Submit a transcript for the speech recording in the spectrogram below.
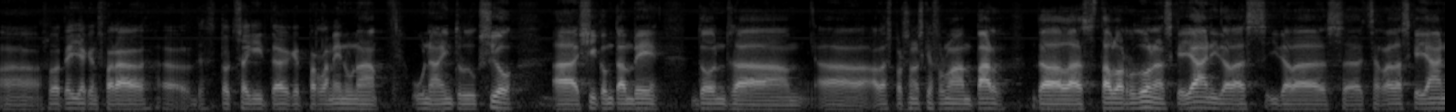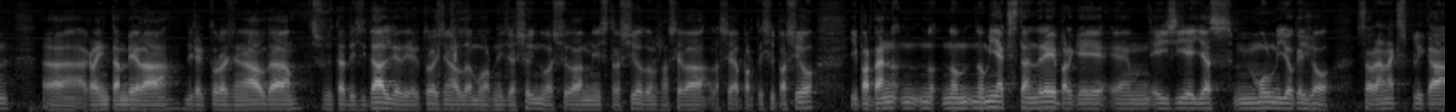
eh, Sobatella, que ens farà eh, tot seguit d'aquest Parlament una, una introducció, eh, així com també doncs, a, a les persones que formaven part de les taules rodones que hi ha i de les, i de les eh, xerrades que hi ha, eh, agraïm també la directora general de Societat Digital i la directora general de Modernització i Innovació de l'Administració doncs, la, seva, la seva participació i per tant no, no, no m'hi extendré perquè eh, ells i elles molt millor que jo sabran explicar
